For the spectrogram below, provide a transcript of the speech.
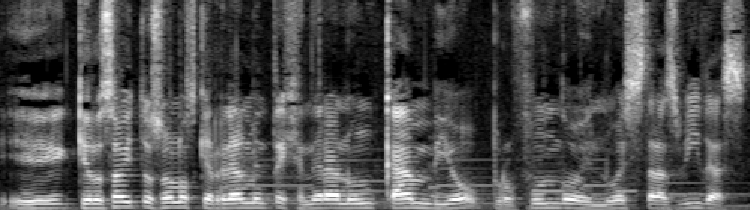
eh, que los hábitos son los que realmente generan un cambio profundo en nuestras vidas.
